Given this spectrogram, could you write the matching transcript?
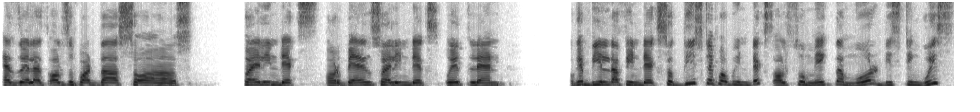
as well as also for the uh, soil index or barren soil index, wetland, okay, build-up index. So this type of index also make the more distinguish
